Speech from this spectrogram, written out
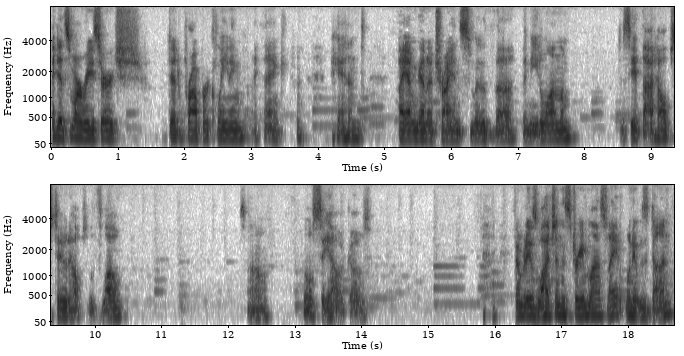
I did some more research, did a proper cleaning, I think. And I am going to try and smooth the, the needle on them to see if that helps too. It helps with flow. So we'll see how it goes somebody was watching the stream last night when it was done,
